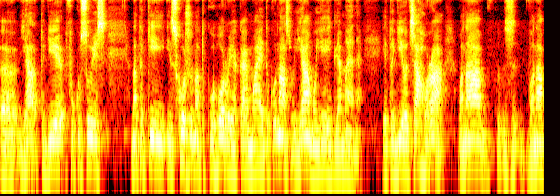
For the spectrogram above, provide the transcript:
Е, Я тоді фокусуюсь на такій і схожу на таку гору, яка має таку назву Я моє і для мене. І тоді оця гора, вона, вона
